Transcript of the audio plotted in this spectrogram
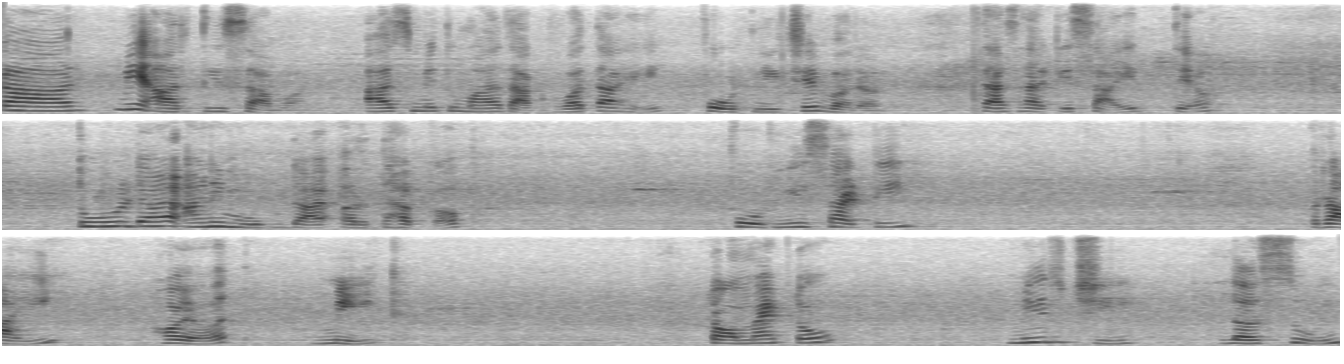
कार मी आरती सावंत. आज मी तुम्हाला दाखवत आहे फोडणीचे वरण. त्यासाठी साहित्य तूर डाळ आणि मूग डाळ अर्धा कप. फोडणीसाठी राई हळद मीठ टोमॅटो मिरची लसूण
